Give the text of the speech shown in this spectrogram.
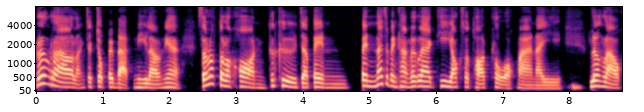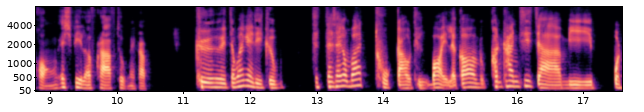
เรื่องราวหลังจากจบไปแบบนี้แล้วเนี่ยสำหรับตัวละครก็คือจะเป็น เป็นน่าจะเป็นครั้งแรกๆที่ยอกสทอสโผล่ออกมาในเรื่องราวของ H.P. Lovecraft ถูกไหมครับ คือจะว่าไงดีคือจะจะใช้คำว่าถูกเกล่าวถึงบ่อย แล้วก็ค่อนข้างที่จะมีบท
